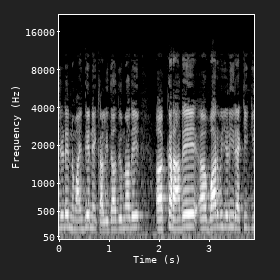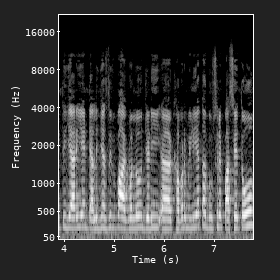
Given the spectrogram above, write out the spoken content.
ਜਿਹੜੇ ਨੁਮਾਇੰਦੇ ਨੇ ਅਕਾਲੀ ਦਲ ਦੇ ਉਹਨਾਂ ਦੇ ਘਰਾਂ ਦੇ ਬਾਹਰ ਵੀ ਜਿਹੜੀ ਰੈਕੀ ਕੀਤੀ ਜਾ ਰਹੀ ਹੈ ਇੰਟੈਲੀਜੈਂਸ ਦੇ ਵਿਭਾਗ ਵੱਲੋਂ ਜਿਹੜੀ ਖਬਰ ਮਿਲੀ ਹੈ ਤਾਂ ਦੂਸਰੇ ਪਾਸੇ ਤੋਂ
